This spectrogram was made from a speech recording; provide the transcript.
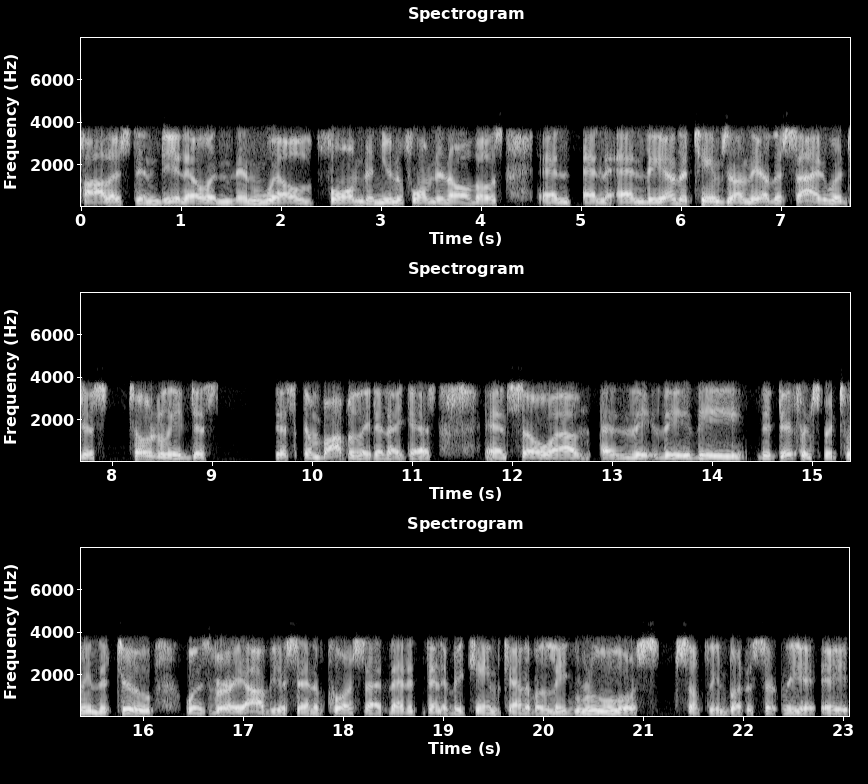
polished and you know and, and well formed and uniformed and all those and and and the other teams on the other side were just totally just discombobulated, I guess. And so uh, the the the the difference between the two was very obvious, and of course that that it, then it became kind of a league rule or something, but it's certainly a, a,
